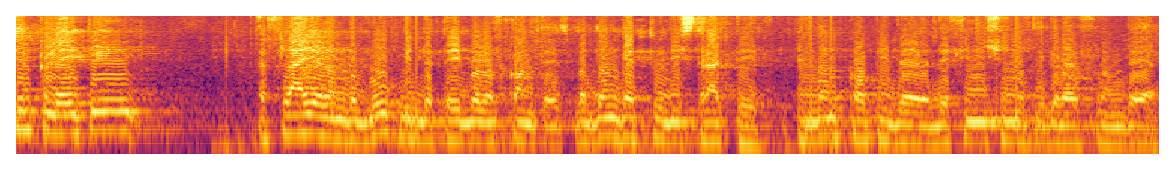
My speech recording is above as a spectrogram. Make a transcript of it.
Circulating a flyer on the book with the table of contents, but don't get too distracted and don't copy the definition of degrowth from there.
